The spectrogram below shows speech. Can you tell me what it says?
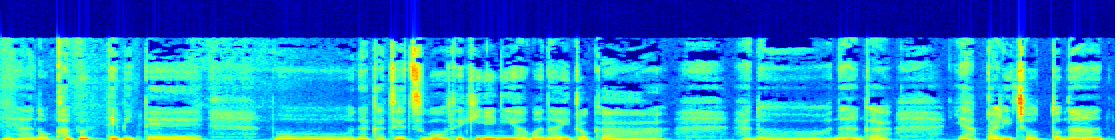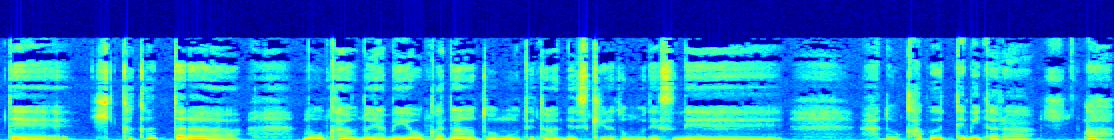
であのかぶってみてもうなんか絶望的に似合わないとかあのー、なんかやっぱりちょっとなって引っかかったらもう買うのやめようかなと思ってたんですけれどもですね。あのかぶってみたらあ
